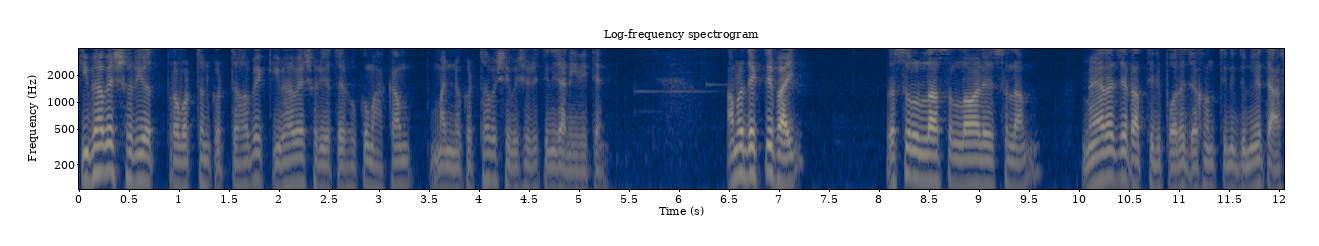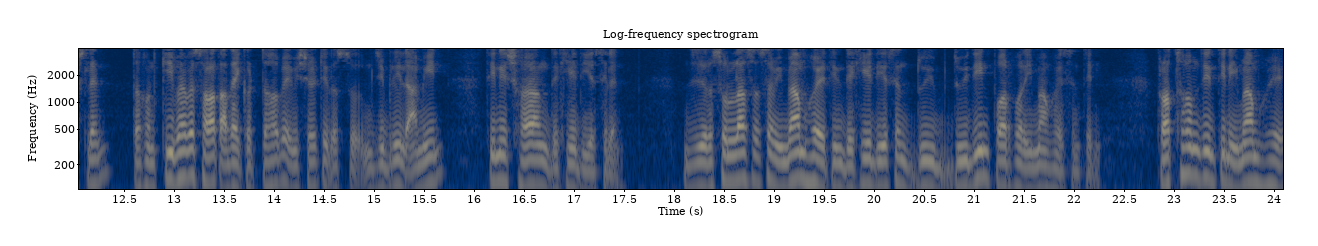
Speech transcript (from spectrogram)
কীভাবে শরীয়ত প্রবর্তন করতে হবে, কীভাবে শরীয়তের হুকুম, হাকাম মান্য করতে হবে সে বিষয়টি তিনি জানিয়ে দিতেন। আমরা দেখতে পাই রসুল্লাহ সাল্লাম মেয়ারাজের রাত্রির পরে যখন তিনি দুনিয়াতে আসলেন, তখন কীভাবে সালাত আদায় করতে হবে এই বিষয়টি জিবরিল আমিন তিনি স্বয়ং দেখিয়ে দিয়েছিলেন। রসুল্লাহ ইমাম হয়ে তিনি দেখিয়ে দিয়েছেন, দুই দুই দিন পর পর ইমাম হয়েছেন তিনি। প্রথম দিন তিনি ইমাম হয়ে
